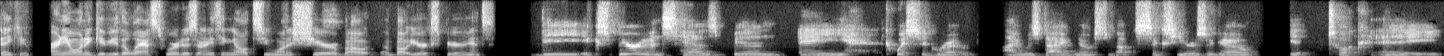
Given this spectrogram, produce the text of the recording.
Thank you. Arnie, I want to give you the last word. Is there anything else you want to share about, about your experience? The experience has been a twisted road. I was diagnosed about six years ago. It took a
